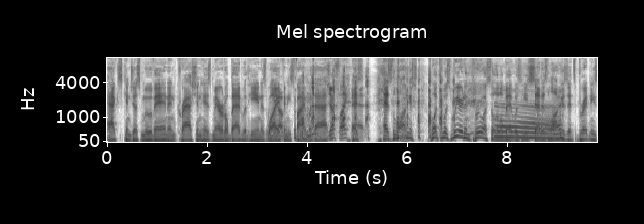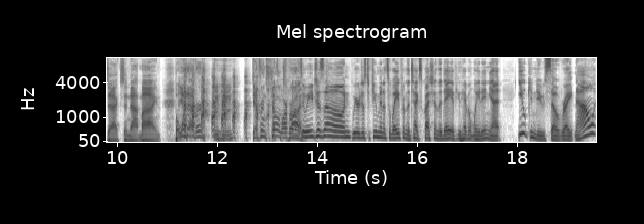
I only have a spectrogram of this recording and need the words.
ex can just move in and crash in his marital bed with he and his wife, Yep. and he's fine with that. Just like that. As long as what was weird and threw us a little bit was he said, as long as it's Brittany's ex and not mine. But whatever. Different strokes, more bro. fun. to each his own. We're just a few minutes away from the text question of the day. If you haven't weighed in yet, you can do so right now.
